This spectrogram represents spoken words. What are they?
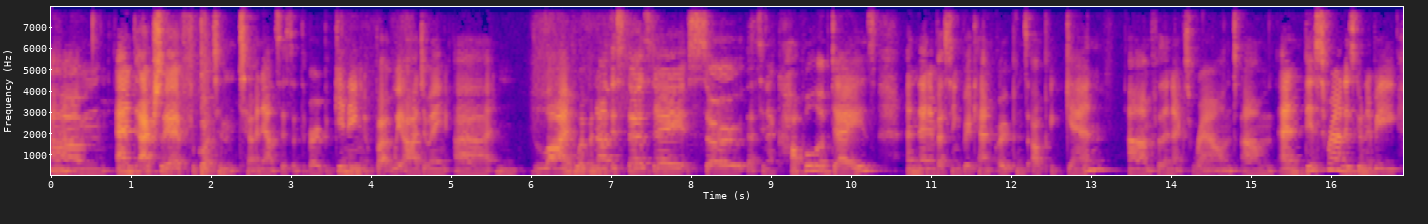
Um, and actually, I forgot to, to announce this at the very beginning, but we are doing a live webinar this Thursday. So that's in a couple of days. And then Investing Bootcamp opens up again um, for the next round. Um, and this round is going to be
